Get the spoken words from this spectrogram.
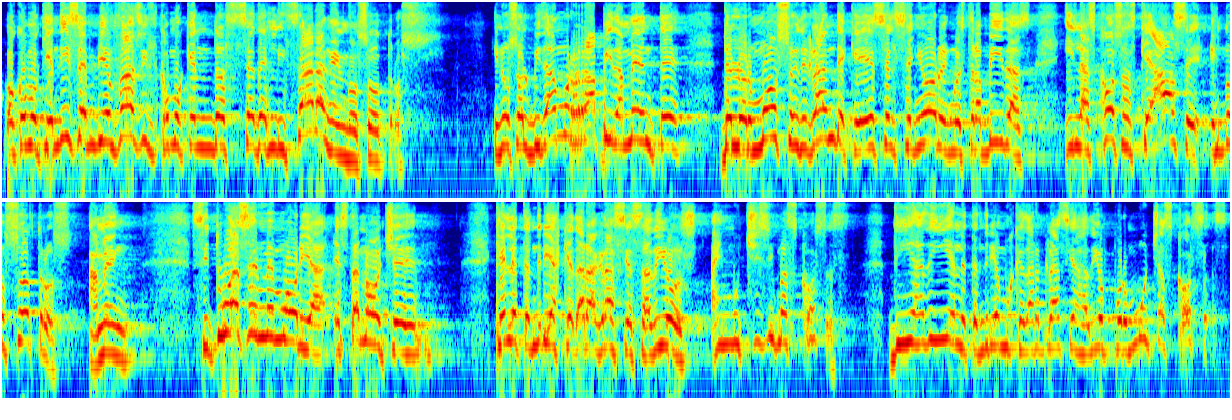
O como quien dice bien fácil, como que se deslizaran en nosotros. Y nos olvidamos rápidamente de lo hermoso y de grande que es el Señor en nuestras vidas y las cosas que hace en nosotros. Amén. Si tú haces memoria esta noche, ¿qué le tendrías que dar a gracias a Dios? Hay muchísimas cosas. Día a día le tendríamos que dar gracias a Dios por muchas cosas.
